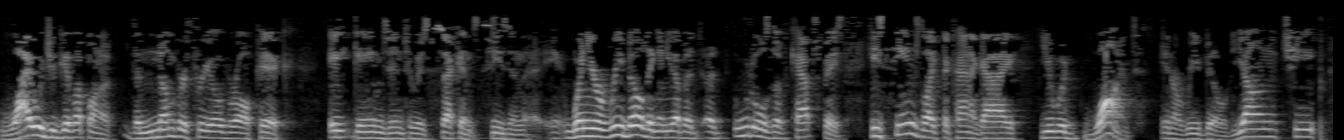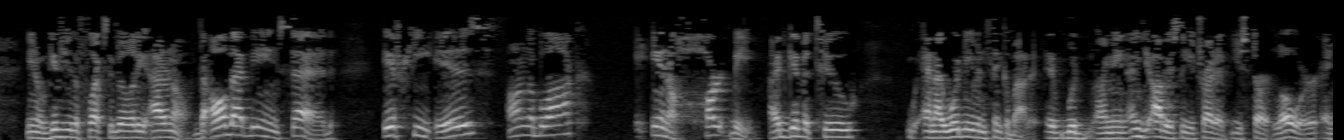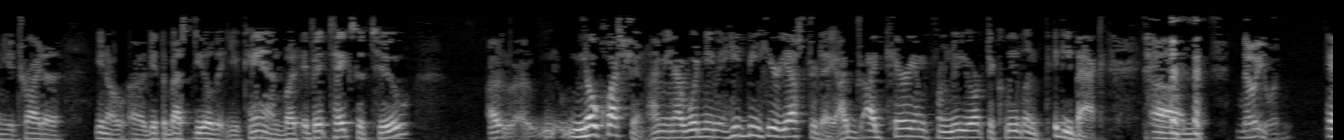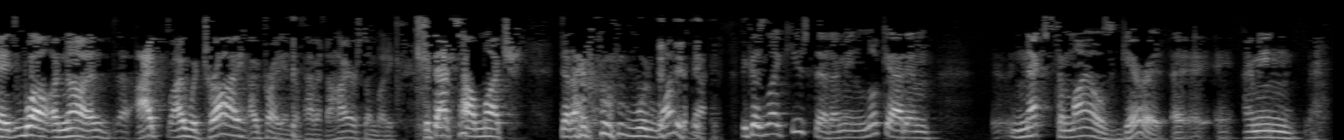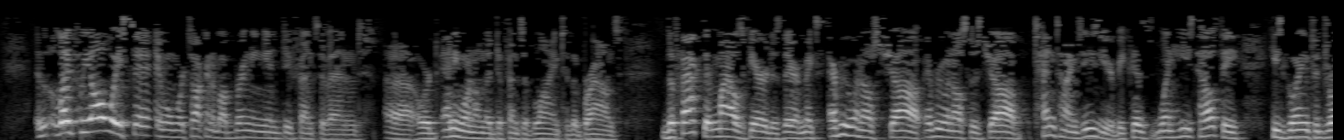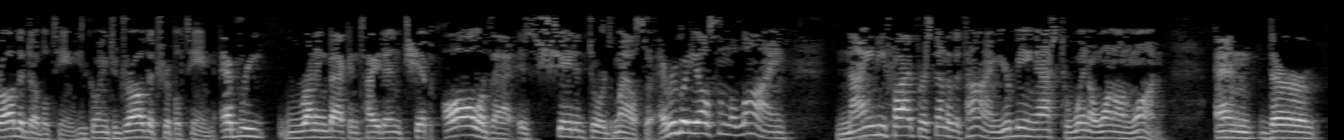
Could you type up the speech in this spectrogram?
why would you give up on a the number three overall pick eight games into his second season when you're rebuilding and you have a, a oodles of cap space? He seems like the kind of guy you would want in a rebuild. Young, cheap, you know, gives you the flexibility. I don't know. All that being said if he is on the block, in a heartbeat, I'd give it two, and I wouldn't even think about it. It would, I mean, and obviously you try to you start lower and you try to you know uh, get the best deal that you can. But if it takes a two, uh, no question. I mean, I wouldn't even. He'd be here yesterday. I'd, I'd carry him from New York to Cleveland piggyback. Um, no, you wouldn't. And, well, no, I I would try. I'd probably end up having to hire somebody, but that's how much that I would want the guy. Because, like you said, I mean, look at him next to Myles Garrett. I, I, I mean, like we always say when we're talking about bringing in defensive end uh, or anyone on the defensive line to the Browns, the fact that Myles Garrett is there makes everyone else's job, everyone else's job ten times easier because when he's healthy, he's going to draw the double team, he's going to draw the triple team. Every running back and tight end chip, all of that is shaded towards Myles. So everybody else on the line 95% of the time, you're being asked to win a one-on-one. And there,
